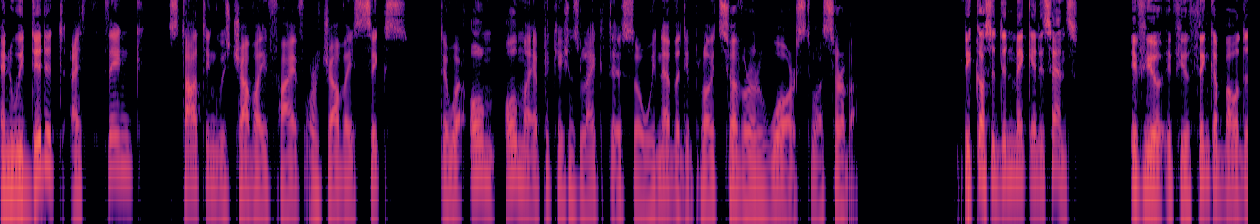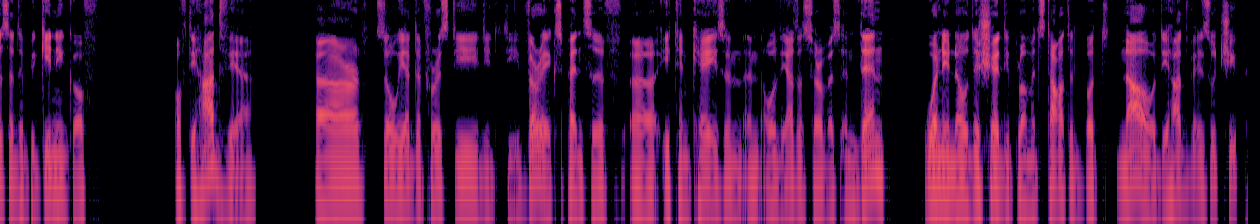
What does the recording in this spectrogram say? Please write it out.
And we did it, I think, starting with Java 5 or Java 6 there were all, all my applications like this, so we never deployed several wars to a server because it didn't make any sense. If you if you think about this at the beginning of of the hardware, uh, so we had the first the, the, the very expensive uh, E10Ks and, and all the other servers, and then when you know the shared deployment started, but now the hardware is so cheap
